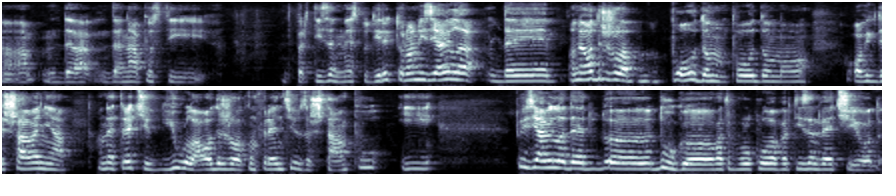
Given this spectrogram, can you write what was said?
a, da, da napusti Partizan mesto direktora, ona je izjavila da je, ona je održala povodom, povodom o, ovih dešavanja, ona je 3. jula održala konferenciju za štampu i tu izjavila da je e, dug e, vaterpolo kluba Partizan veći od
